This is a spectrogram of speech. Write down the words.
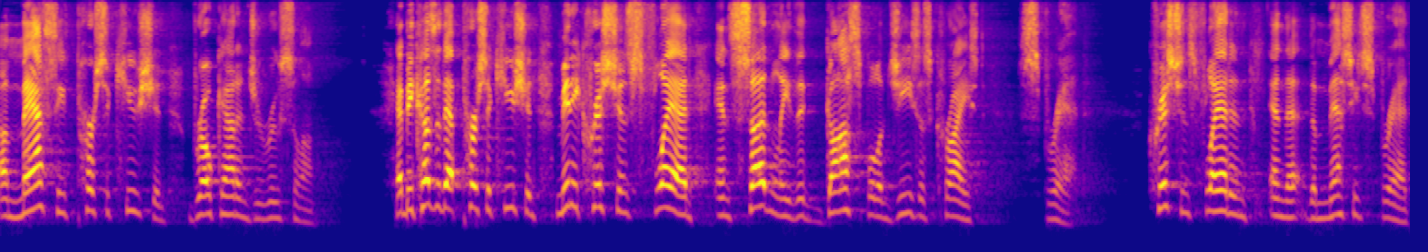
a massive persecution broke out in Jerusalem. And because of that persecution, many Christians fled, and suddenly the gospel of Jesus Christ spread. Christians fled, and, and the, the message spread.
